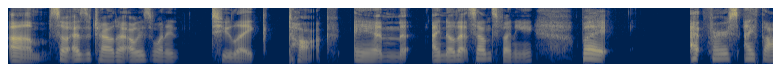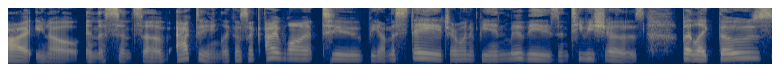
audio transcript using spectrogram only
Um, so as a child, I always wanted to like talk. And I know that sounds funny, but at first I thought, you know, in the sense of acting, like I was like, I want to be on the stage, I want to be in movies and TV shows. But like those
